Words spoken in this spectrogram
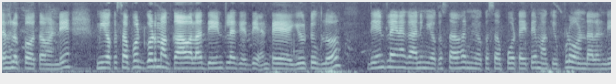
డెవలప్ అవుతామండి. మీ యొక్క సపోర్ట్ కూడా మాకు కావాలా? దేంట్లోకి అంటే యూట్యూబ్లో దేంట్లో అయినా కానీ మీ యొక్క సలహా మీ యొక్క సపోర్ట్ అయితే మాకు ఎప్పుడూ ఉండాలండి.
